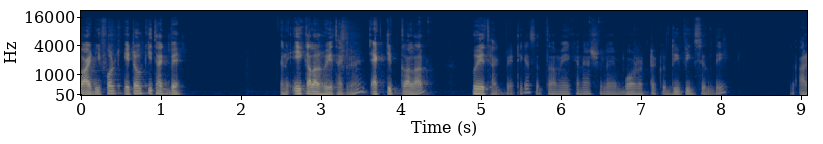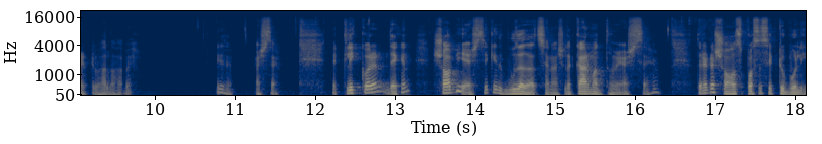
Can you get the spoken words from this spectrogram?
বাই ডিফল্ট এটাও কি থাকবে? মানে এই কালার হয়ে থাকবে হ্যাঁ অ্যাক্টিভ কালার হয়ে থাকবে ঠিক আছে? তো আমি এখানে আসলে বর্ডারটা একটু দুই পিক্সেল দিই আর একটু ভালো হবে ঠিক আছে? আসছে। ক্লিক করেন দেখেন সবই আসছে কিন্তু বোঝা যাচ্ছে না আসলে কার মাধ্যমে আসছে হ্যাঁ? তো এটা একটা সহজ প্রসেস একটু বলি।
